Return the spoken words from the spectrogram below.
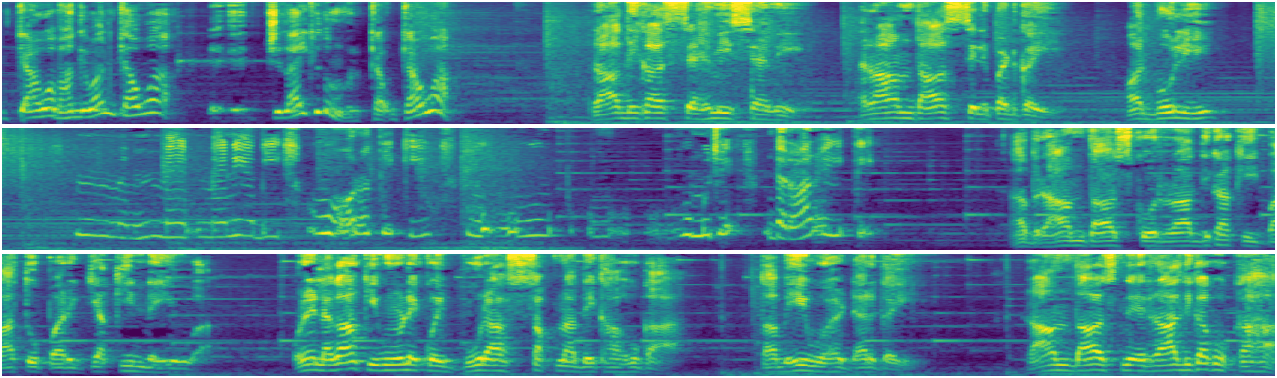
क्या हुआ भाग्यवान? क्या हुआ? चिल्लाई क्यों तुम? क्या क्या हुआ? राधिका सहमी सहमी रामदास से लिपट गई और बोली मैं, मैंने अभी वो औरत देखी वो, वो, वो मुझे डरा रही थी। अब रामदास को राधिका की बातों पर यकीन नहीं हुआ। उन्हें लगा कि उन्होंने कोई बुरा सपना देखा होगा। तभी वह डर गई। रामदास ने राधिका को कहा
